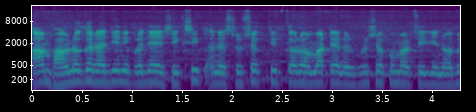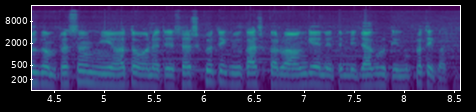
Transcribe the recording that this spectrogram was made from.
આમ, ભાવનગર રાજ્યની પ્રજાએ શિક્ષિત અને સુશિક્ષિત કરવા માટે કૃષ્ણકુમાર સિંહજીનો અભિગમ પ્રશંસનીય હતો અને તે સાંસ્કૃતિક વિકાસ કરવા અંગે અને તેમની જાગૃતિનું પ્રતીક હતું.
